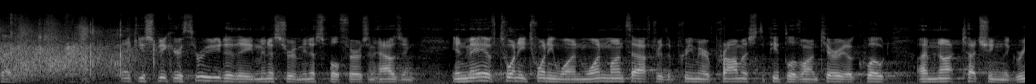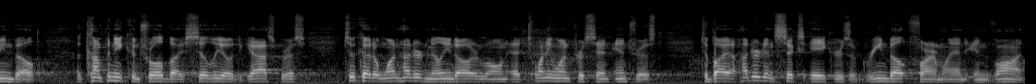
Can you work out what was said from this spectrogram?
Centre. Thank you, Speaker. Through you to the Minister of Municipal Affairs and Housing. In May of 2021, one month after the Premier promised the people of Ontario, quote, I'm not touching the Greenbelt, a company controlled by Silvio de took out a $100 million loan at 21 per cent interest to buy 106 acres of Greenbelt farmland in Vaughan.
